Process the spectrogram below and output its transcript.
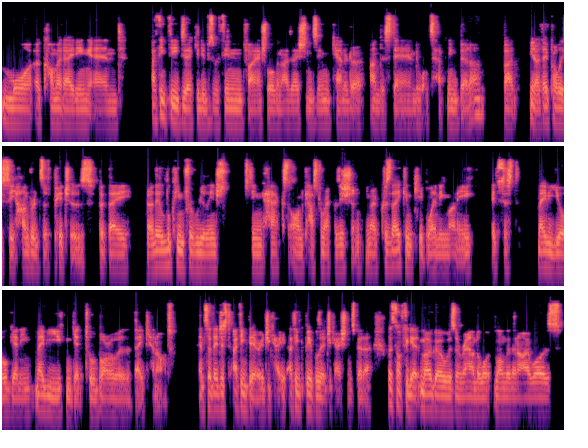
more accommodating and I think the executives within financial organizations in Canada understand what's happening better. But, you know, they probably see hundreds of pitches, but they, you know, they're looking for really interesting hacks on customer acquisition, you know, because they can keep lending money. It's just maybe you're getting, maybe you can get to a borrower that they cannot. And so they just, I think they're. I think people's education is better. Let's not forget Mogo was around a lot longer than I was.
